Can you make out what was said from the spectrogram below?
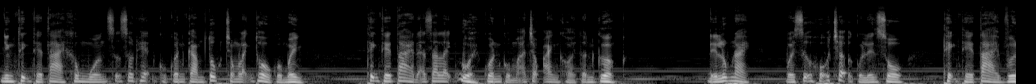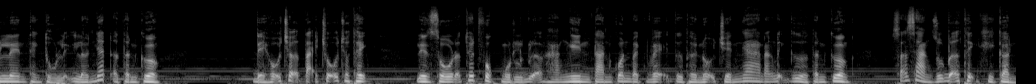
nhưng Thịnh Thế Tài không muốn sự xuất hiện của quân Cam Túc trong lãnh thổ của mình. Thịnh Thế Tài đã ra lệnh đuổi quân của Mã Trọng Anh khỏi Tân Cương. Đến lúc này, với sự hỗ trợ của Liên Xô, Thịnh Thế Tài vươn lên thành thủ lĩnh lớn nhất ở Tân Cương. Để hỗ trợ tại chỗ cho Thịnh, Liên Xô đã thuyết phục một lực lượng hàng nghìn tàn quân bạch vệ từ thời nội chiến Nga đang định cư ở Tân Cương, sẵn sàng giúp đỡ Thịnh khi cần.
